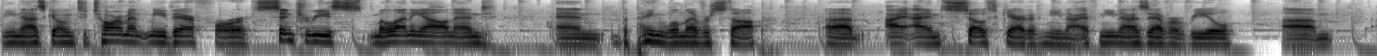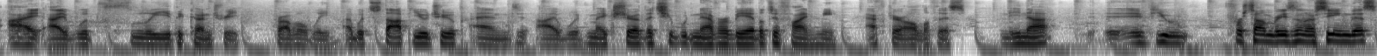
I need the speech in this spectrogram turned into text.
Nina is going to torment me there for centuries, millennia on end, and the pain will never stop. Uh, I am so scared of Nina. If Nina is ever real, um, I, I would flee the country, probably. I would stop YouTube, and I would make sure that she would never be able to find me after all of this. Nina, if you, for some reason, are seeing this,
